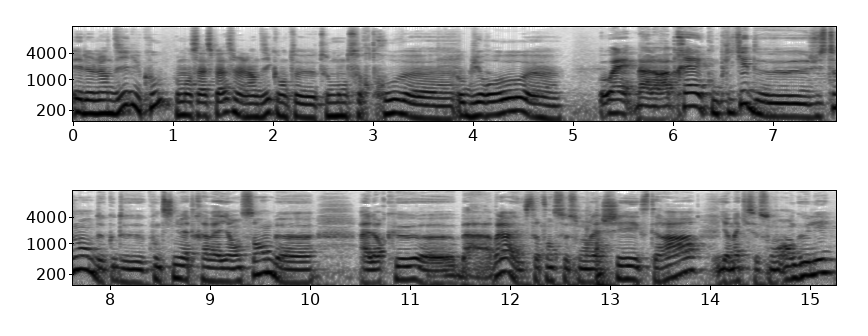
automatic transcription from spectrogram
Et le lundi, du coup, comment ça se passe le lundi quand tout le monde se retrouve au bureau Ouais, bah alors après, compliqué de justement de, continuer à travailler ensemble euh, alors que euh, bah voilà, certains se sont lâchés, etc. Il y en a qui se sont engueulés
